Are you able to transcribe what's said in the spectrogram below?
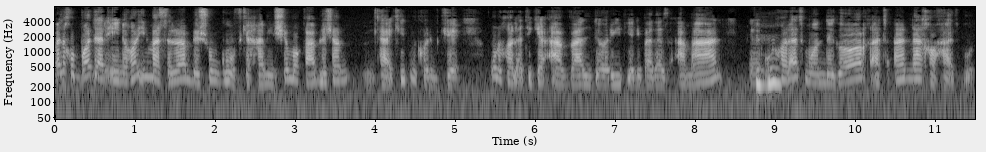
ولی خب با در عین حال این مسئله رو هم بهشون گفت که همیشه ما قبلش هم تاکید می‌کنیم که اون حالتی که اول دارید یعنی بعد از عمل اون حالت ماندگار قطعا نخواهد بود.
